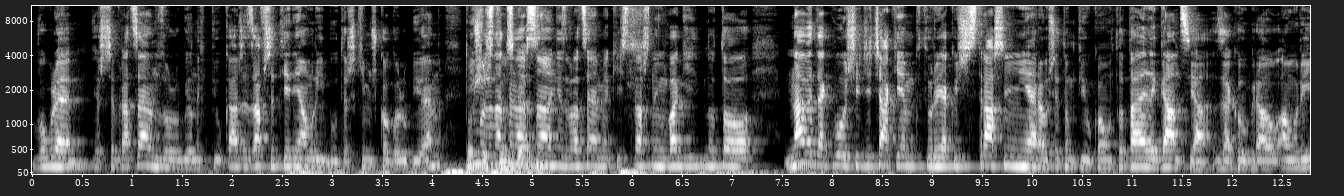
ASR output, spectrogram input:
w ogóle jeszcze wracając do ulubionych piłkarzy, zawsze Thierry Henry był też kimś, kogo lubiłem. To Mimo, że na ten zgadzam. Arsenal nie zwracałem jakiejś strasznej uwagi, no to nawet jak było się dzieciakiem, który jakoś strasznie nie jarał się tą piłką, to ta elegancja, z jaką grał Henry,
